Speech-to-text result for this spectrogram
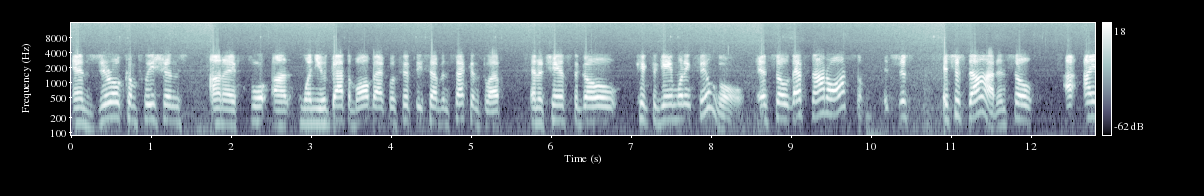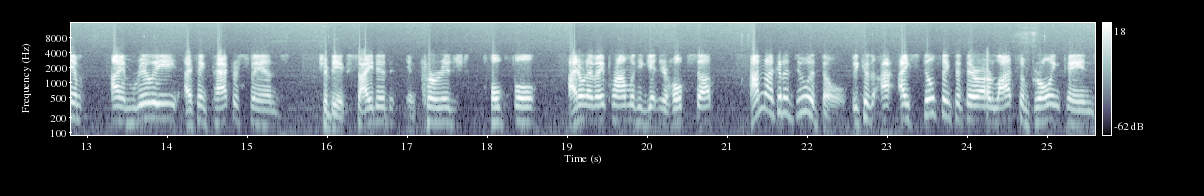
and zero completions on a four, on when you got the ball back with 57 seconds left and a chance to go kick the game-winning field goal. And so that's not awesome. It's just it's just not. And so I, I am I am really I think Packers fans should be excited, encouraged, hopeful. I don't have any problem with you getting your hopes up. I'm not going to do it though because I, I still think that there are lots of growing pains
